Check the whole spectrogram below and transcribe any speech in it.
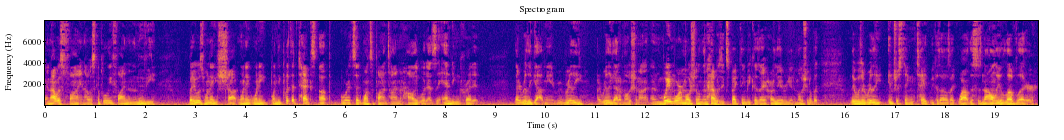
and I was fine. I was completely fine in the movie but it was when they shot when it when he when they put the text up where it said once upon a time in Hollywood as the ending credit that really got me. It really I really got emotional on it and way more emotional than I was expecting because I hardly ever get emotional but it was a really interesting take because I was like wow this is not only a love letter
